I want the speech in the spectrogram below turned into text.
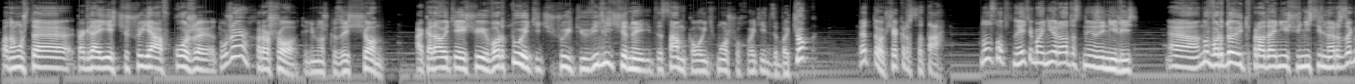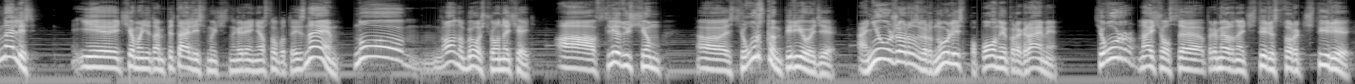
потому что когда есть чешуя в коже, это уже хорошо, ты немножко защищен. А когда у тебя еще и во рту эти чешуйки увеличены, и ты сам кого-нибудь можешь ухватить за бочок, это вообще красота. Ну, собственно, этим они радостно и занялись. Э, ну, в Ордовике, правда, они еще не сильно разогнались, и чем они там питались, мы, честно говоря, не особо-то и знаем, но главное было с чего начать. А в следующем э, сиурском периоде они уже развернулись по полной программе. Силур начался примерно 444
